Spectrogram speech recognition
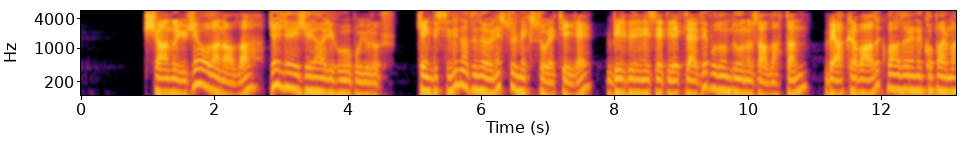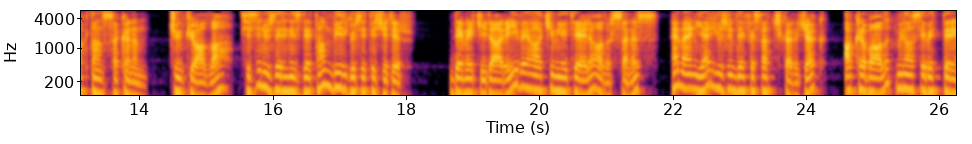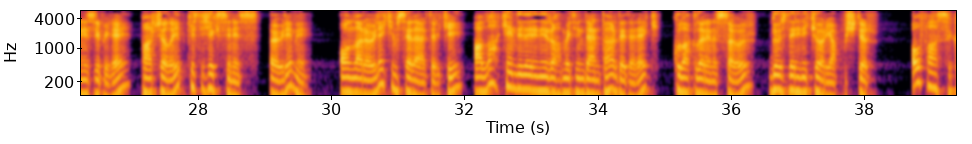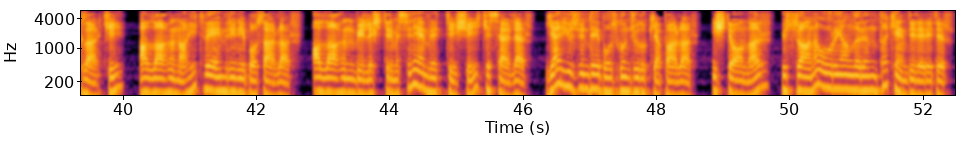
Şanı yüce olan Allah Celle Celaluhu buyurur. Kendisinin adını öne sürmek suretiyle birbirinize dileklerde bulunduğunuz Allah'tan ve akrabalık bağlarını koparmaktan sakının. Çünkü Allah sizin üzerinizde tam bir gözeticidir. Demek idareyi ve hakimiyeti ele alırsanız hemen yeryüzünde fesat çıkaracak, akrabalık münasebetlerinizi bile parçalayıp keseceksiniz. Öyle mi? Onlar öyle kimselerdir ki Allah kendilerini rahmetinden tard ederek kulaklarını sağır, gözlerini kör yapmıştır. O fasıklar ki Allah'ın ahit ve emrini bozarlar. Allah'ın birleştirmesini emrettiği şeyi keserler. Yeryüzünde bozgunculuk yaparlar. İşte onlar hüsrana uğrayanların ta kendileridir.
